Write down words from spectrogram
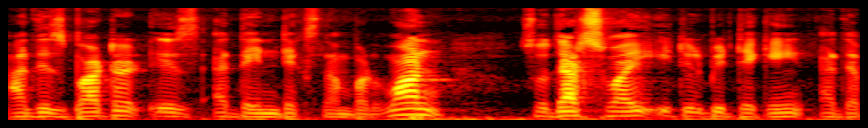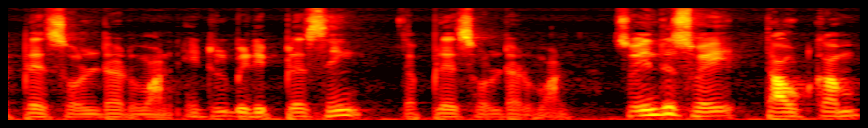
and this butter is at the index number 1 so that's why it will be taking at the placeholder 1 it will be replacing the placeholder 1 so in this way the outcome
